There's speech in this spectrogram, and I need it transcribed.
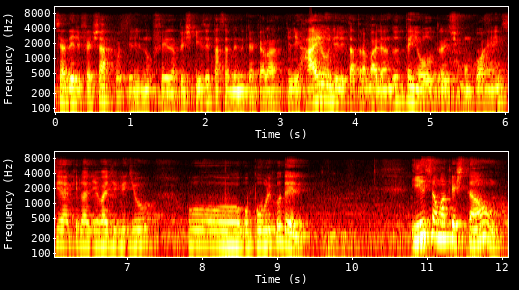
se a dele fechar, porque ele não fez a pesquisa e está sabendo que aquela, aquele raio onde ele está trabalhando tem outras concorrentes e aquilo ali vai dividir o, o, o público dele. E isso é uma questão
